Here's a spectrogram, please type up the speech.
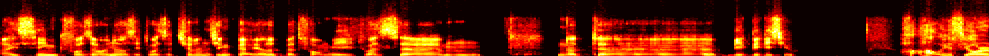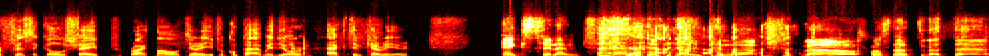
I think for the runners, it was a challenging period, but for me, it was um, not a big, big issue how is your physical shape right now, Thierry, if you compare with your active career? excellent. no, no, of course not. But uh,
